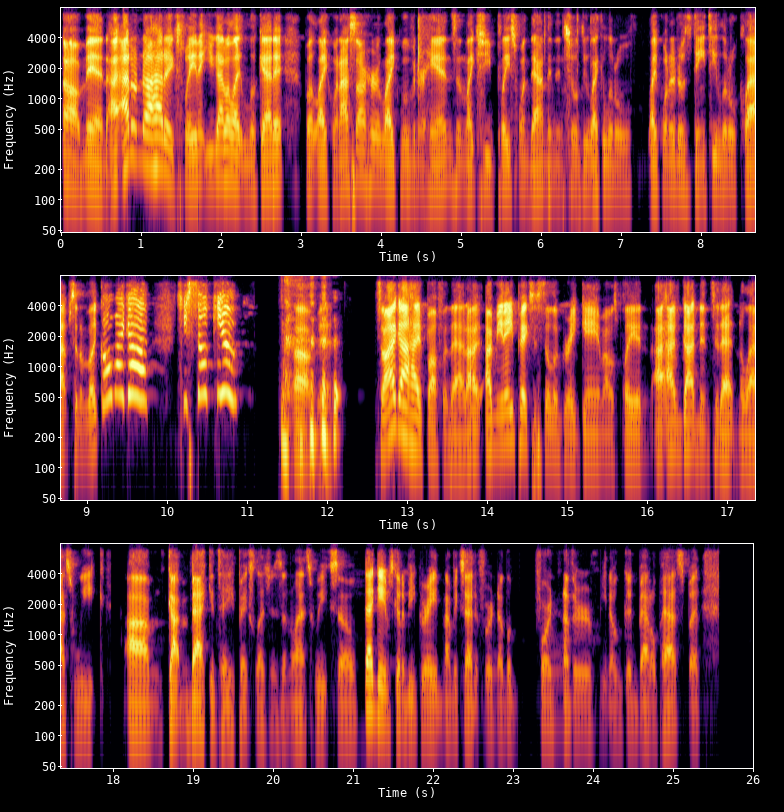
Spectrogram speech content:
oh man, I, I don't know how to explain it. You gotta like look at it, but like when I saw her like moving her hands and like she placed one down and then she'll do like a little like one of those dainty little claps, and I'm like, oh my god, she's so cute. Oh man. So I got hype off of that. I, I mean, Apex is still a great game. I was playing. I, I've gotten into that in the last week. Um, gotten back into Apex Legends in the last week. So that game's gonna be great, and I'm excited for another for another you know good battle pass. But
